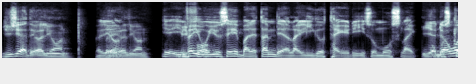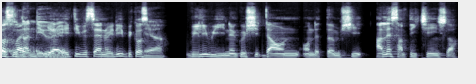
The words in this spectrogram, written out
usually at the early on, Early very on? early on. Yeah, in Before- would you say by the time they are like legal tech already, it's almost like Yeah, almost that was like yeah, eighty percent already because Yeah, really we negotiate down on the term sheet unless something changed lah.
